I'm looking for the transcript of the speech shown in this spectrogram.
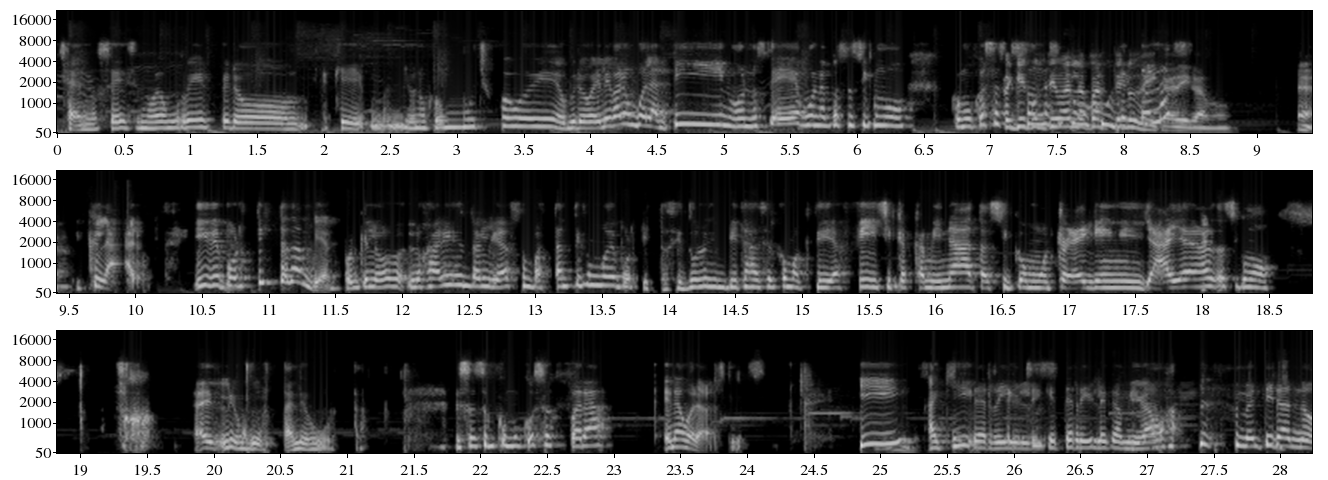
sea, no sé, se me va a aburrir, pero es que yo no juego mucho juego de video, pero elevar un volantín o no sé, una cosa así como, como cosas hay que son así cultivar la como parte lúdica, digamos. Ah, Claro, y deportista también, porque los, los Aries en realidad son bastante como deportistas. Si tú los invitas a hacer como actividad física, caminata, así como trekking y ya, ya, así como. les gusta, les gusta. Esas son como cosas para enamorarse. Y aquí. Qué terrible, qué terrible caminar. digamos, Mentira, no.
